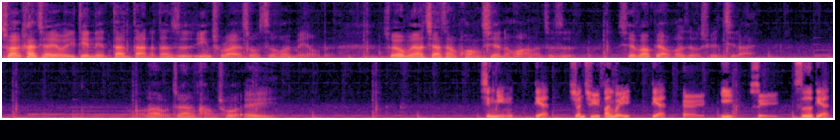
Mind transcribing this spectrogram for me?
虽然看起来有一点点淡淡的，但是印出来的时候是会没有的。所以我们要加上框线的话呢，就是先把表格整选起来。好，那我这样 Ctrl A，姓名点选取范围点 A, E C, 四点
